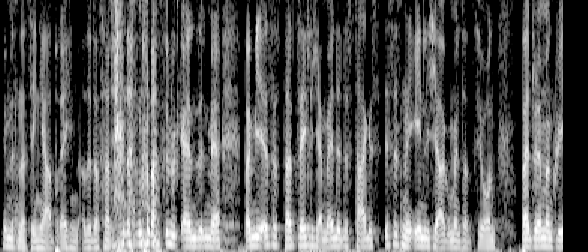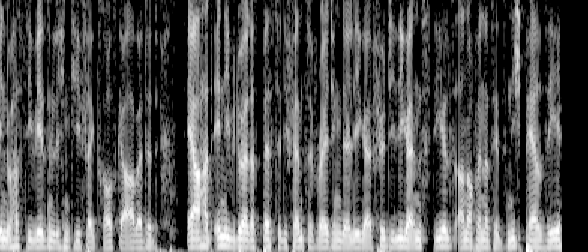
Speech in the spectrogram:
wir müssen das Ding hier abbrechen. Also das hat, das macht absolut keinen Sinn mehr. Bei mir ist es tatsächlich am Ende des Tages, ist es eine ähnliche Argumentation. Bei Draymond Green, du hast die wesentlichen Key Facts rausgearbeitet. Er hat individuell das beste Defensive Rating der Liga. Er führt die Liga in Steals an, auch wenn das jetzt nicht per se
